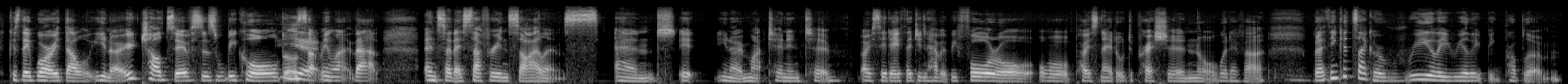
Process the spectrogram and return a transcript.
because they're worried they'll you know child services will be called or Yeah. something like that. And so they suffer in silence and it you know might turn into OCD if they didn't have it before or or postnatal depression or whatever. But I think it's like a really really big problem.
